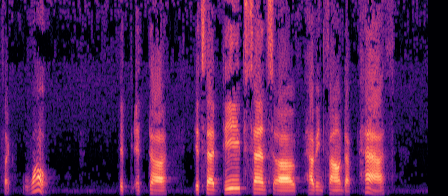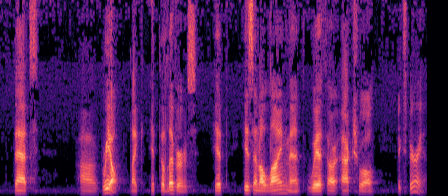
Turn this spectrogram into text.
It's like, whoa, it, it, uh, it's that deep sense of having found a path that's uh, real, like it delivers. It is in alignment with our actual experience.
